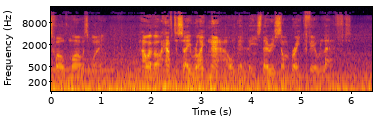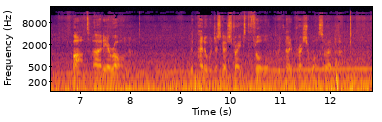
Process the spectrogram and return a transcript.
12 miles away. However, I have to say right now, at least, there is some brake feel left. But earlier on, the pedal would just go straight to the floor with no pressure whatsoever.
